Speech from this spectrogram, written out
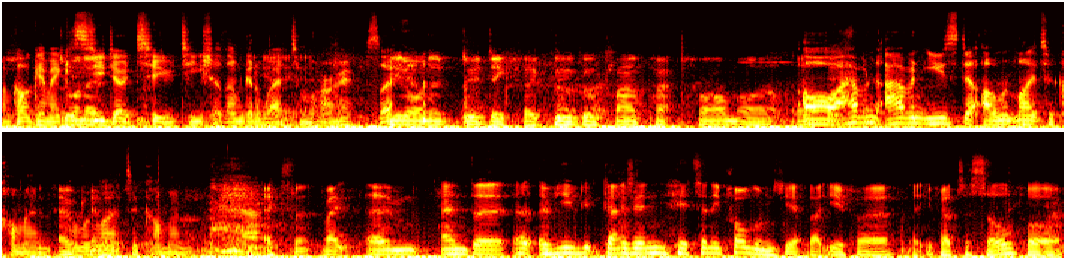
I've got to wanna- Studio 2 T-shirt that I'm going to wear tomorrow. So. Do you want to do a dig for Google Cloud Platform or? Oh, I haven't. I haven't used it. I wouldn't like to comment. I would Okay. like to comment. Yeah. Excellent. Right. Um, and uh, have you guys in, hit any problems yet that you've uh, that you've had to solve or?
